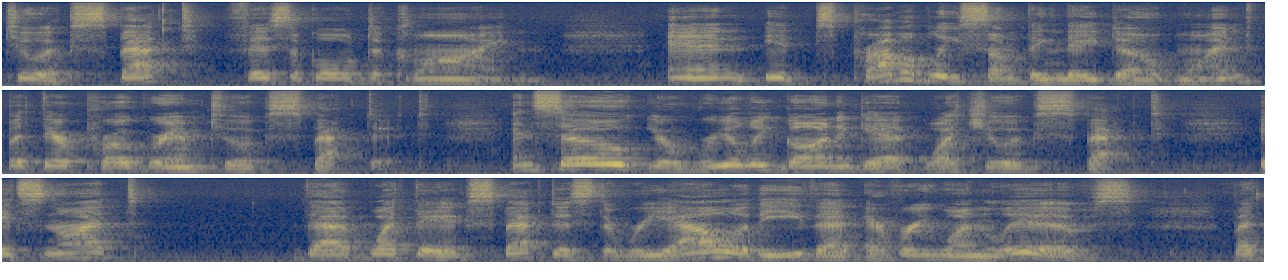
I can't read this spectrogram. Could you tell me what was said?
to expect physical decline. And it's probably something they don't want, but they're programmed to expect it. And so you're really going to get what you expect. It's not that what they expect is the reality that everyone lives, but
